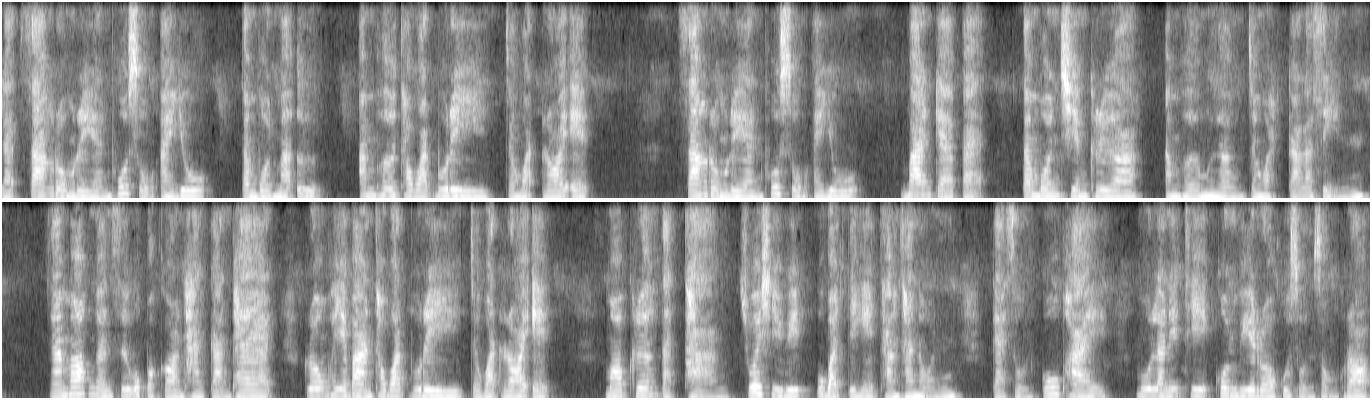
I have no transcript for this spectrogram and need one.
และสร้างโรงเรียนผู้สูงอายุตำบลมะอึกอำเภอทวัดบุรี จังหวัดร้อยเอ็ด สร้างโรงเรียนผู้สูงอายุ บ้านแกแปะ ตำบลเชียงเครือ อำเภอเมือง จังหวัดกาลสินธุ์และมอบเงินซื้ออุปกรณ์ทางการแพทย์ โรงพยาบาลทวัดบุรี จังหวัดร้อยเอ็ด มอบเครื่องตัดทาง ช่วยชีวิต อุบัติเหตุทางถนน ก่ศูนย์กู้ภัย มูลนิธิคุณวีโรกุศลสงเคราะห์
